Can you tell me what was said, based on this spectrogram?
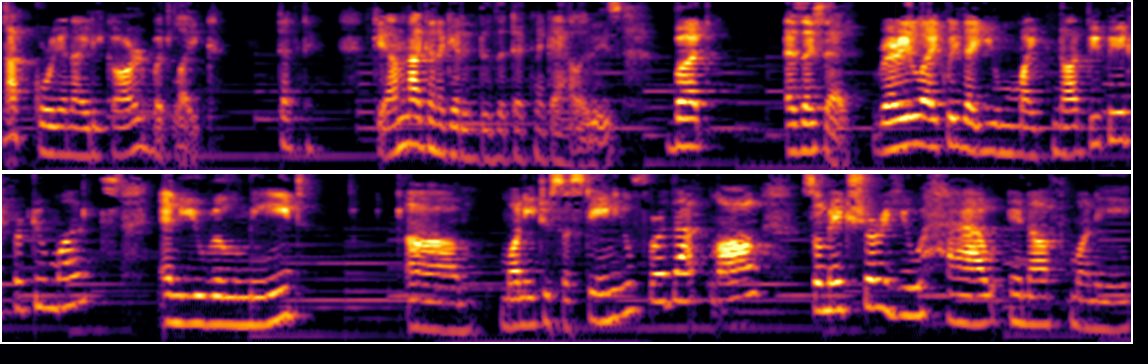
not Korean ID card, but like. Okay, I'm not gonna get into the technicalities, but as I said, very likely that you might not be paid for two months and you will need um, money to sustain you for that long. So make sure you have enough money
